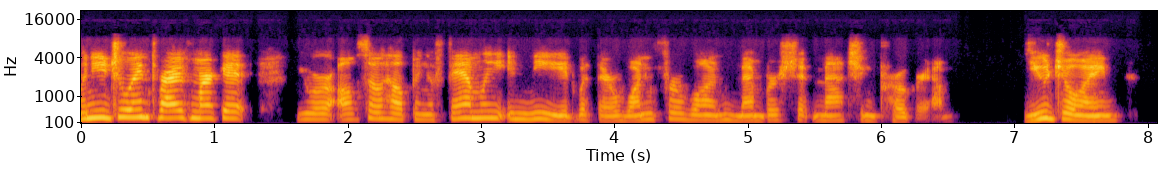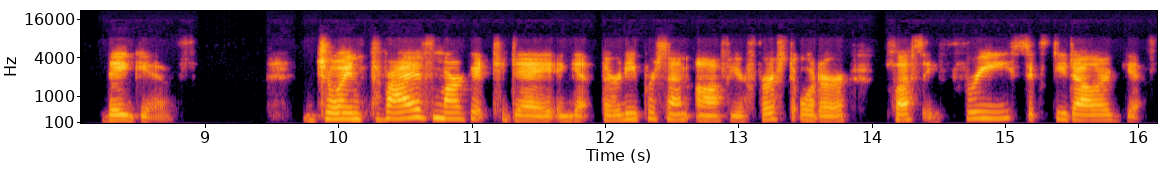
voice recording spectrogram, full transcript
When you join Thrive Market, you are also helping a family in need with their one for one membership matching program. You join, they give. Join Thrive Market today and get 30% off your first order plus a free $60 gift.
